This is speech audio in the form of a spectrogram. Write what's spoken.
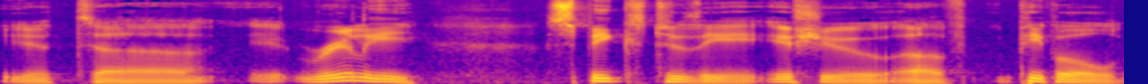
It uh, it really speaks to the issue of people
